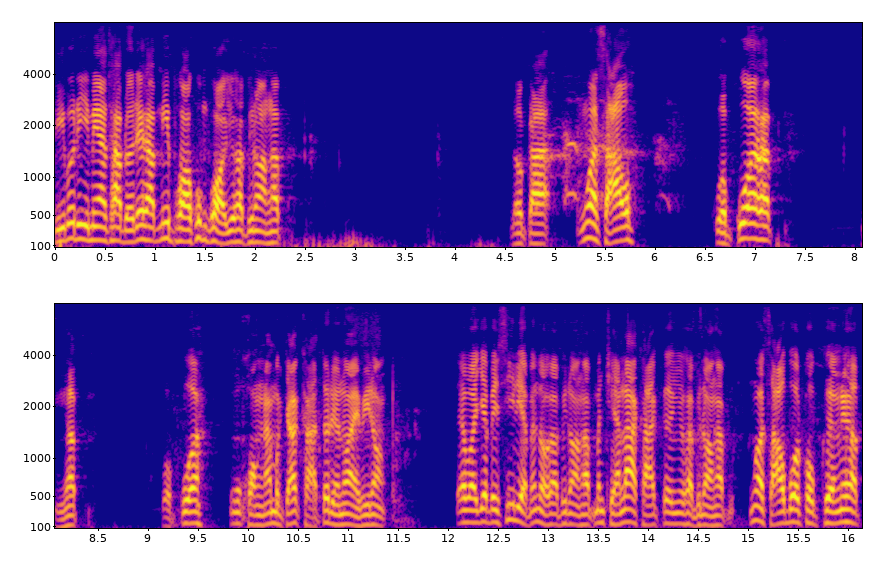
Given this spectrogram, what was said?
ดีบ่ดีแม่ทับเลยได้ครับมีพอคุ้มครออยู่ครับพี่น้องครับแล้วก็งัวสาวขวบกลัวครับนี่ครับขวบกลัวงูของน้ำบักจักขาดตัวเดียวน้อยพี่น้อง แต่ว่าอย่าไปซีเรียสมันหรอกครับพี่น้องครับมันแขนลากขาเกินอยู่ครับพี่น้องครับงัวสาวโบดครบเครื่องนะครับ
